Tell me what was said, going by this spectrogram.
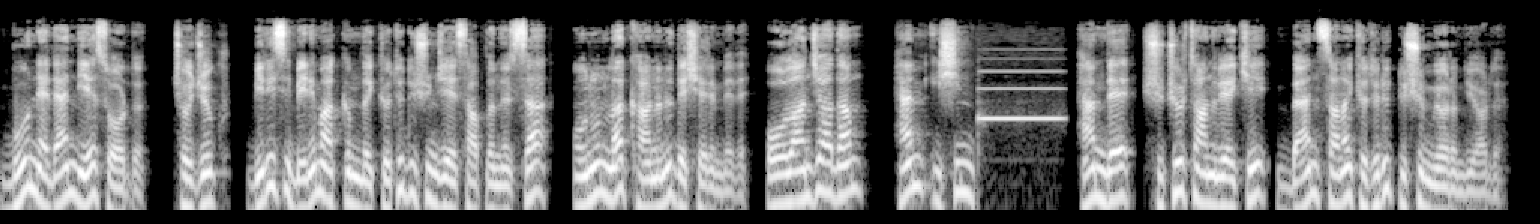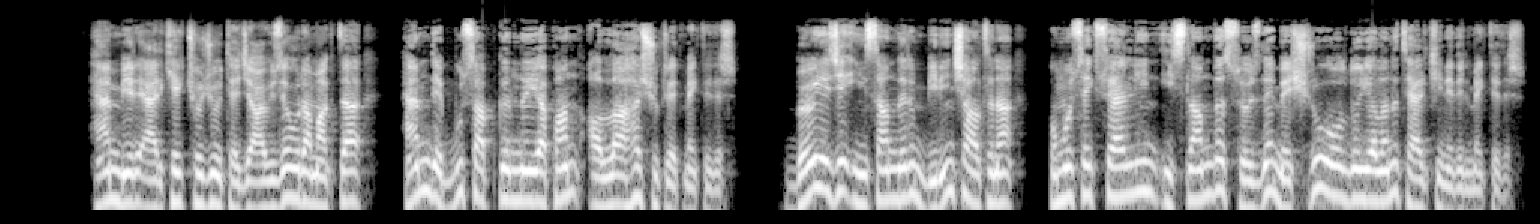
bu neden diye sordu. Çocuk birisi benim hakkımda kötü düşünceye saplanırsa onunla karnını deşerim dedi. Oğlancı adam hem işin hem de şükür Tanrı'ya ki ben sana kötülük düşünmüyorum diyordu. Hem bir erkek çocuğu tecavüze uğramakta hem de bu sapkınlığı yapan Allah'a şükretmektedir. Böylece insanların bilinçaltına homoseksüelliğin İslam'da sözde meşru olduğu yalanı telkin edilmektedir.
